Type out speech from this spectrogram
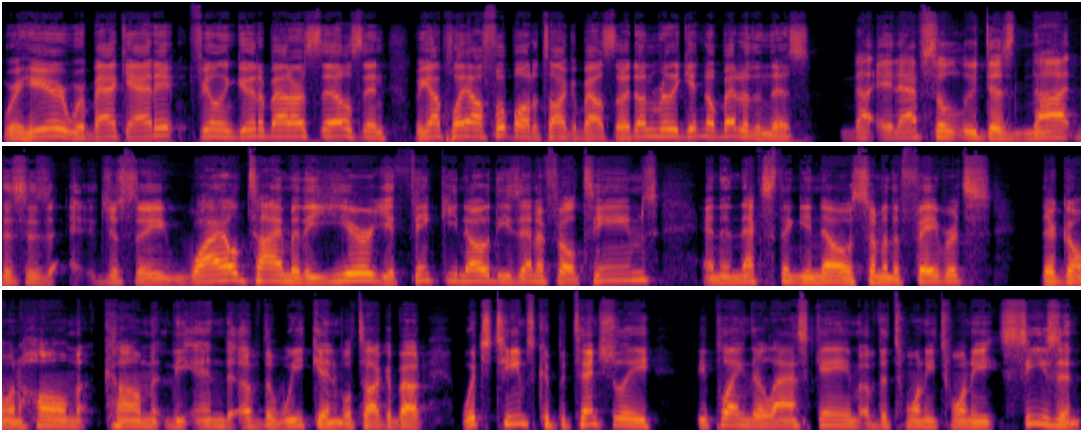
we're here. We're back at it, feeling good about ourselves, and we got playoff football to talk about. So it doesn't really get no better than this. No, it absolutely does not. This is just a wild time of the year. You think you know these NFL teams, and the next thing you know, some of the favorites they're going home come the end of the weekend. We'll talk about which teams could potentially be playing their last game of the 2020 season.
